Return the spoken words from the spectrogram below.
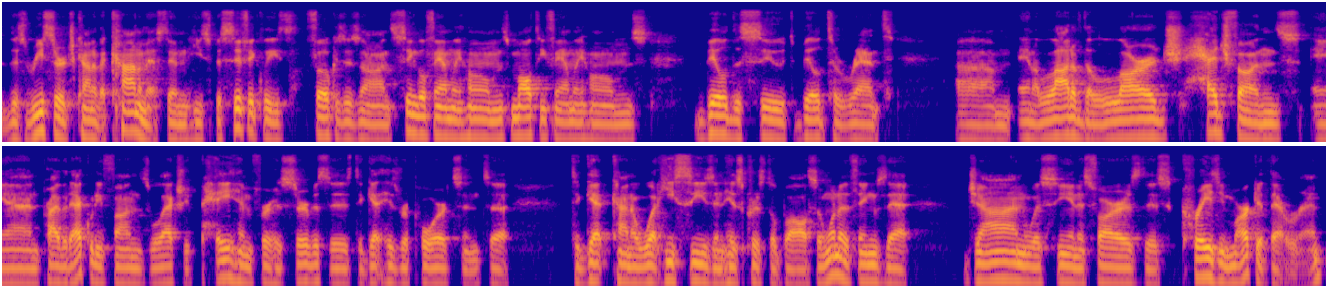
this research kind of economist, and he specifically focuses on single family homes, multifamily homes, build to suit, build to rent. Um, and a lot of the large hedge funds and private equity funds will actually pay him for his services to get his reports and to to get kind of what he sees in his crystal ball. So one of the things that John was seeing as far as this crazy market that we're in.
